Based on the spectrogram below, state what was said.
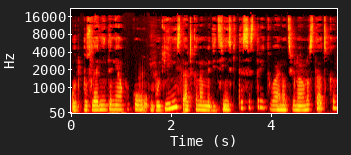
от последните няколко години стачка на медицинските сестри. Това е национална стачка,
